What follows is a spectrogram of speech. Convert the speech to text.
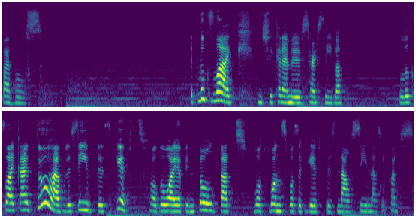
by wolves. It looks like, and she kind of moves her sleeve up. Looks like I too have received this gift, although I have been told that what once was a gift is now seen as a curse.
